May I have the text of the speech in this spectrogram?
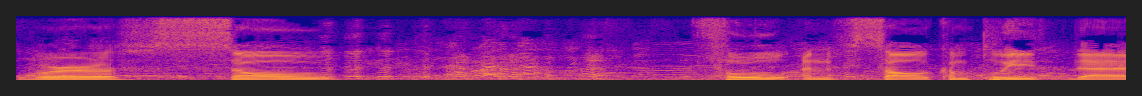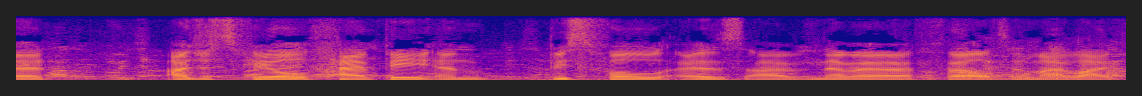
were so full and so complete that I just feel happy and peaceful as I've never felt in my life.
